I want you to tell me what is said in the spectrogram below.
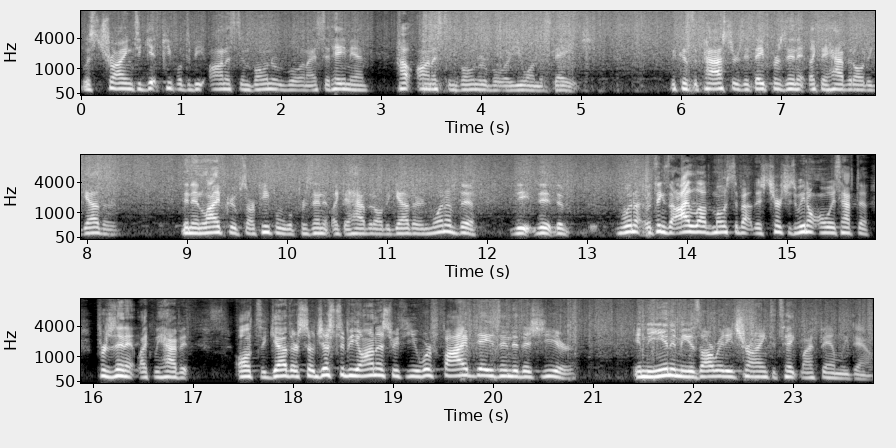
was trying to get people to be honest and vulnerable. And I said, Hey, man, how honest and vulnerable are you on the stage? Because the pastors, if they present it like they have it all together, then in life groups, our people will present it like they have it all together. And one of the, the, the, the one of the things that I love most about this church is we don't always have to present it like we have it all together. So, just to be honest with you, we're five days into this year and the enemy is already trying to take my family down.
